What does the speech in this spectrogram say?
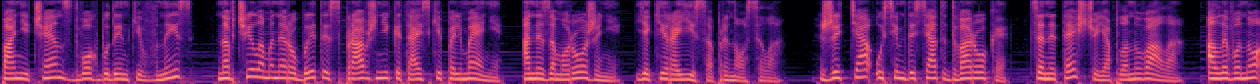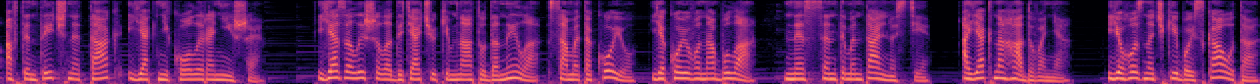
Пані Чен з двох будинків вниз навчила мене робити справжні китайські пельмені, а не заморожені, які Раїса приносила. Життя у 72 роки це не те, що я планувала, але воно автентичне так, як ніколи раніше. Я залишила дитячу кімнату Данила саме такою, якою вона була, не з сентиментальності, а як нагадування. Його значки бойскаута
